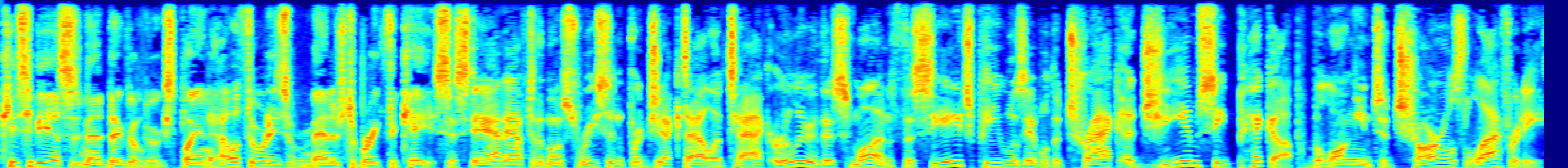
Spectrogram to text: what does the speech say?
KCBS's Matt Bigler to explain how authorities have managed to break the case. To stand after the most recent projectile attack earlier this month, the CHP was able to track a GMC pickup belonging to Charles Lafferty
